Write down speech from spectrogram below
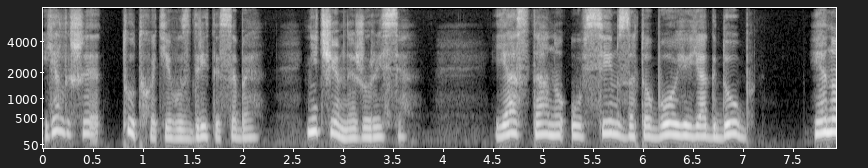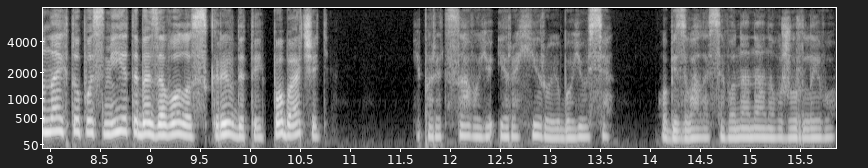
Я лише тут хотів уздріти себе, нічим не журися. Я стану у всім за тобою, як дуб. Я ну най хто посміє тебе за волос скривдити, побачить. І перед Савою і Рахірою боюся, обізвалася вона наново журливо.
